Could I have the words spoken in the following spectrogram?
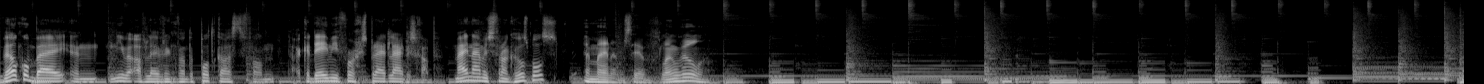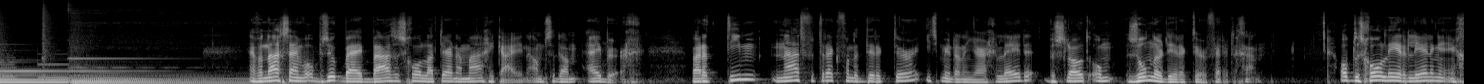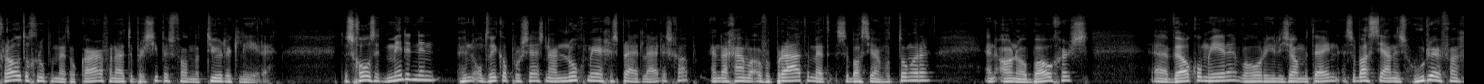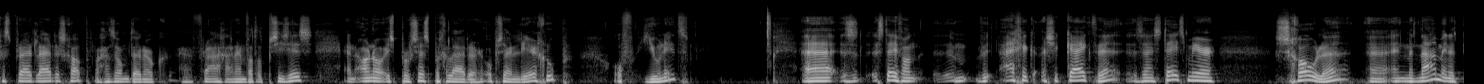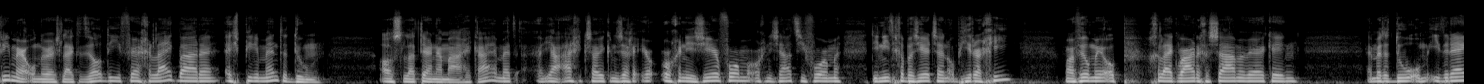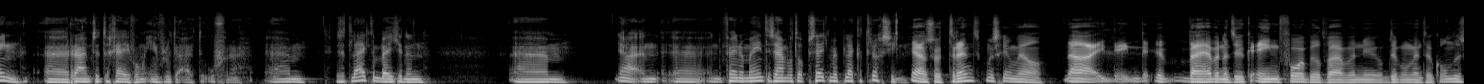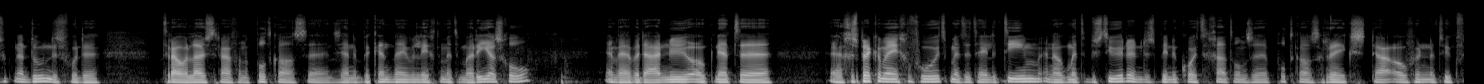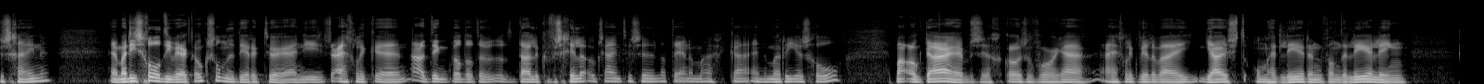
Welkom bij een nieuwe aflevering van de podcast van de Academie voor Gespreid Leiderschap. Mijn naam is Frank Hulsbos. En mijn naam is Steven Verlangwilde. En vandaag zijn we op bezoek bij basisschool Laterna Magica in Amsterdam-Eiburg. Waar het team na het vertrek van de directeur, iets meer dan een jaar geleden, besloot om zonder directeur verder te gaan. Op de school leren leerlingen in grote groepen met elkaar vanuit de principes van natuurlijk leren. De school zit midden in hun ontwikkelproces naar nog meer gespreid leiderschap. En daar gaan we over praten met Sebastian van Tongeren en Arno Bogers. Uh, welkom heren, we horen jullie zo meteen. Sebastian is hoeder van gespreid leiderschap. We gaan zo meteen ook uh, vragen aan hem wat dat precies is. En Arno is procesbegeleider op zijn leergroep of unit. Uh, Stefan, eigenlijk als je kijkt, hè, er zijn steeds meer scholen, en met name in het primair onderwijs lijkt het wel, die vergelijkbare experimenten doen als Laterna Magica. En met, ja, eigenlijk zou je kunnen zeggen, organiseervormen, organisatievormen die niet gebaseerd zijn op hiërarchie, maar veel meer op gelijkwaardige samenwerking. En met het doel om iedereen uh, ruimte te geven om invloed uit te oefenen. Um, dus het lijkt een beetje een, um, ja, een, uh, een fenomeen te zijn wat we op steeds meer plekken terugzien. Ja, een soort trend misschien wel. Nou, ik, wij hebben natuurlijk één voorbeeld waar we nu op dit moment ook onderzoek naar doen. Dus voor de trouwe luisteraar van de podcast, uh, die zijn er bekend mee wellicht met de Maria School. En we hebben daar nu ook net gesprekken mee gevoerd met het hele team en ook met de bestuurder. Dus binnenkort gaat onze podcastreeks daarover natuurlijk verschijnen. Uh, maar die school die werkt ook zonder directeur. En die is eigenlijk, uh, nou, ik denk wel dat er duidelijke verschillen ook zijn tussen Laterna Magica en de Maria School. Maar ook daar hebben ze gekozen voor, ja, eigenlijk willen wij juist om het leren van de leerling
